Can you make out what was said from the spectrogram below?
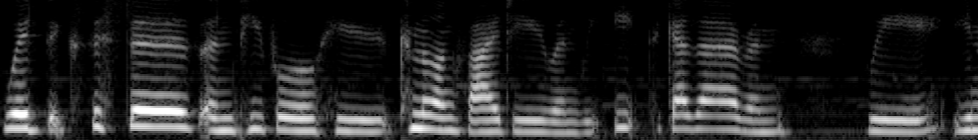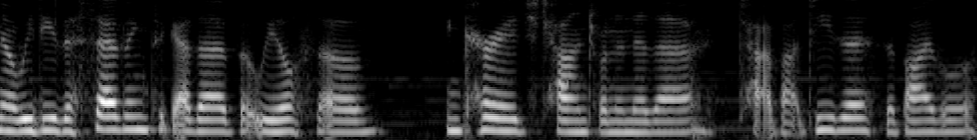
weird big sisters, and people who come alongside you, and we eat together, and we, you know, we do the serving together, but we also encourage, challenge one another, chat about Jesus, the Bible.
